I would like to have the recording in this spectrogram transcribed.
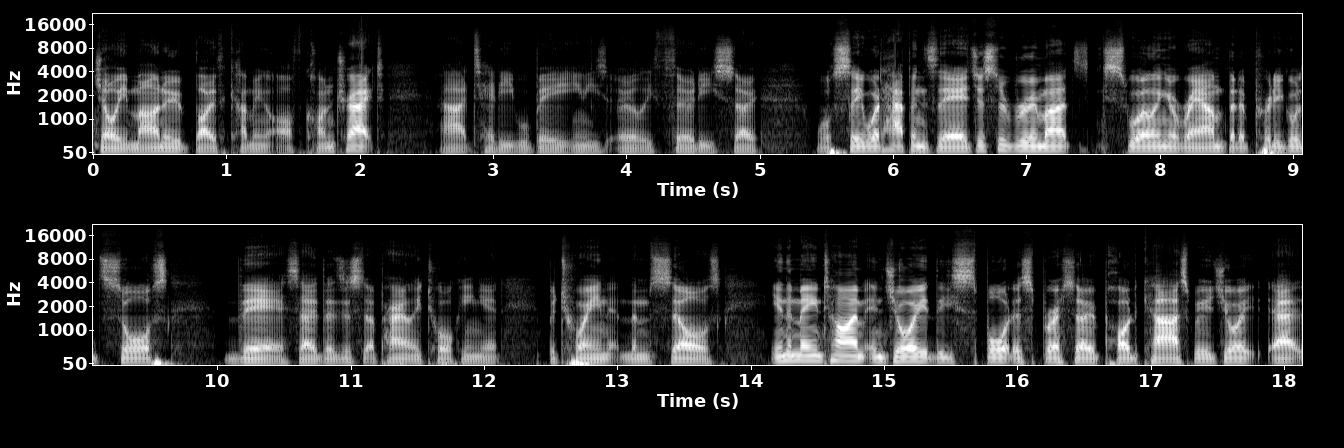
Joey Manu both coming off contract. Uh, Teddy will be in his early 30s, so we'll see what happens there. Just a rumor swirling around, but a pretty good source there. So they're just apparently talking it between themselves. In the meantime, enjoy the Sport Espresso podcast. We enjoy, uh,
